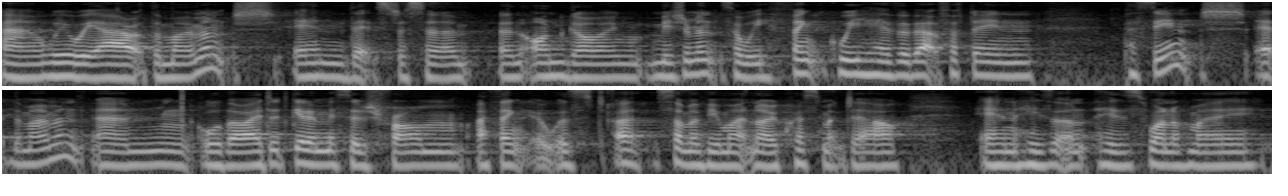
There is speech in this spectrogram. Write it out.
uh, where we are at the moment, and that's just a, an ongoing measurement. So we think we have about 15 percent at the moment. Um, although I did get a message from, I think it was uh, some of you might know Chris McDowell, and he's on, he's one of my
